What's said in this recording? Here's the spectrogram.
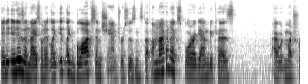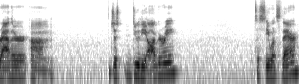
It, it is a nice one. It like it like blocks enchantresses and stuff. I'm not gonna explore again because I would much rather um, just do the augury to see what's there.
